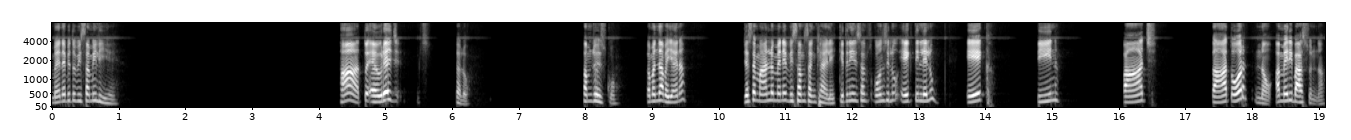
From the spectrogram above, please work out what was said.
मैंने भी तो विषम ली है। हाँ तो एवरेज, चलो। समझो इसको। समझना भैया, है ना? जैसे मान लो मैंने विषम संख्या ली। कितनी विषम, कौन सी लू? एक तीन ले लू? एक, तीन, पाँच सात और नौ। अब मेरी बात सुनना।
